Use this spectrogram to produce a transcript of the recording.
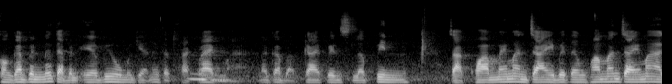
ของการเป็นตั้งแต่เป็นเอวิลเมื่อกี้ตั้งแต่แทร็กแรกมา แล้วก็แบบกลายเป็นศิลปิน จากความไม่มั่นใจไปเติมความมั่นใจมาก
